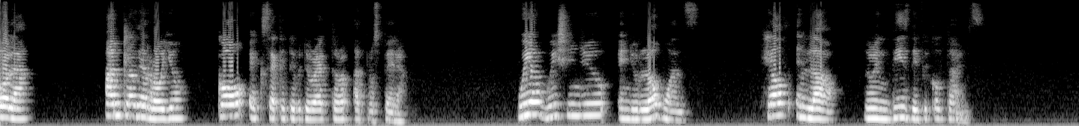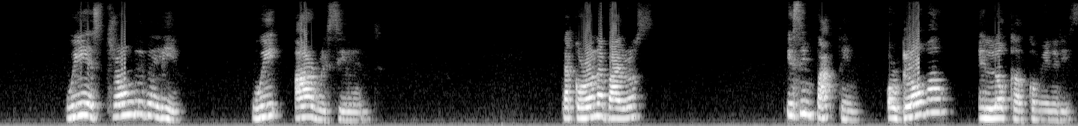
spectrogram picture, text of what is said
Hola, I'm Claudia Arroyo, co-executive director at Prospera. We are wishing you and your loved ones health and love during these difficult times. We strongly believe we are resilient. The coronavirus is impacting our global and local communities.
